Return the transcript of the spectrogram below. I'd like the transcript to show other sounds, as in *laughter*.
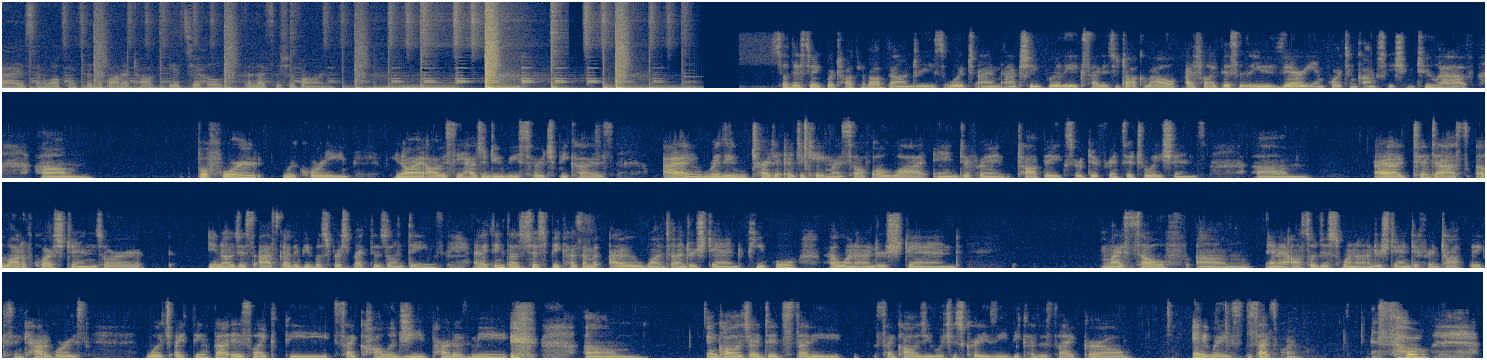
guys, and welcome to the Bonnet Talk. It's your host, Vanessa Siobhan. So, this week we're talking about boundaries, which I'm actually really excited to talk about. I feel like this is a very important conversation to have. Um, before recording, you know, I obviously had to do research because I really try to educate myself a lot in different topics or different situations. Um, I tend to ask a lot of questions or, you know, just ask other people's perspectives on things. And I think that's just because I'm I want to understand people. I want to understand myself. Um, and I also just want to understand different topics and categories, which I think that is like the psychology part of me. *laughs* um, in college, I did study psychology, which is crazy because it's like, girl, anyways, besides the point. *laughs* So,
